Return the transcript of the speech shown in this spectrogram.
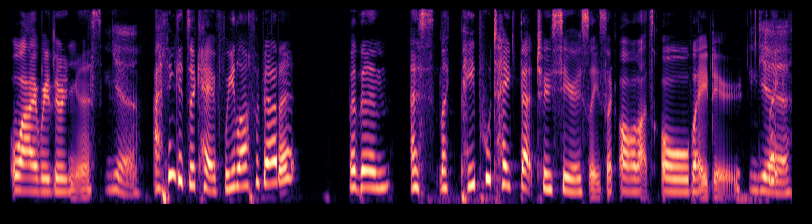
why are we doing this? yeah. I think it's okay if we laugh about it, but then as like people take that too seriously. It's like, oh, that's all they do. Yeah.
